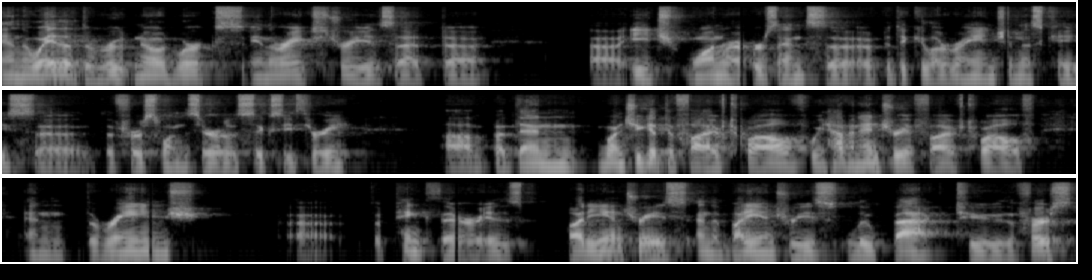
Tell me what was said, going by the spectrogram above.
And the way that the root node works in the Radix tree is that uh, uh, each one represents a, a, particular range. In this case, uh, the first one, 0 to 63. Um, but then once you get to 512, we have an entry of 512, and the range, uh, the pink there is buddy entries, and the buddy entries loop back to the first.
